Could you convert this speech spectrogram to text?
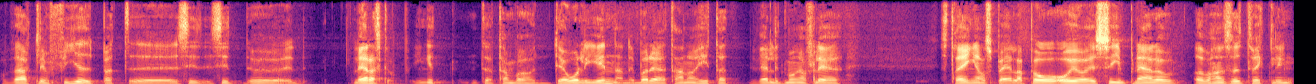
och verkligen fördjupat eh, sitt, sitt eh, ledarskap. Inget, inte att han var dålig innan, det är bara det att han har hittat väldigt många fler strängar att spela på och jag är så imponerad av, över hans utveckling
